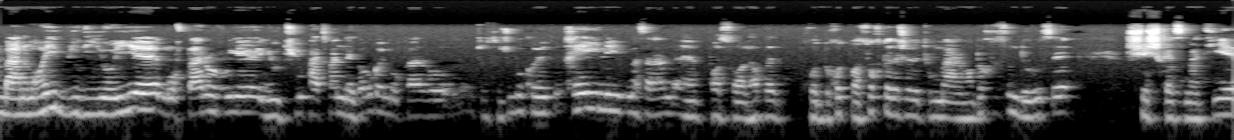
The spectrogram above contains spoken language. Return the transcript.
برنامه های ویدیویی مفبر رو روی یوتیوب حتما نگاه بکنید مفبر رو جستجو بکنید. خیلی مثلا پاس ها به خود به خود پاسخ داده شده تو برنامه به خصوص دروس شش قسمتی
